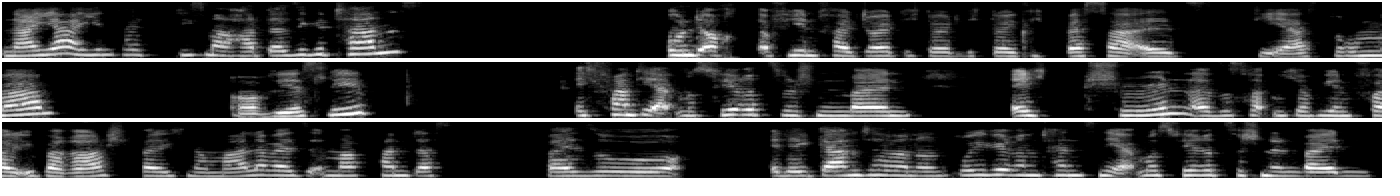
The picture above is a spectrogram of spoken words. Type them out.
naja, jedenfalls diesmal hat er sie getanzt. Und auch auf jeden Fall deutlich, deutlich, deutlich besser als die erste Rumba. Obviously ich fand die Atmosphäre zwischen den beiden echt schön. Also es hat mich auf jeden Fall überrascht, weil ich normalerweise immer fand, dass bei so eleganteren und ruhigeren Tänzen die Atmosphäre zwischen den beiden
